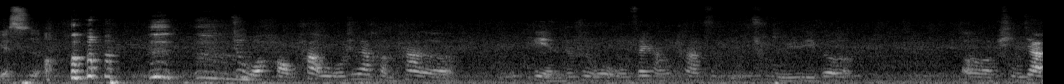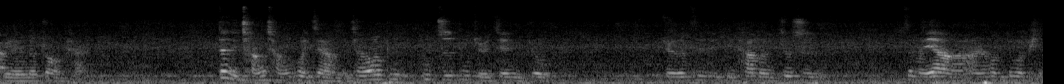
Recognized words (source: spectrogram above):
也是哦。就我好怕，我我现在很怕的点就是我我非常怕自己处于一个呃评价别人的状态。但你常常会这样的，你常常会不不知不觉间你就觉得自己比他们就是怎么样啊，然后你就会评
